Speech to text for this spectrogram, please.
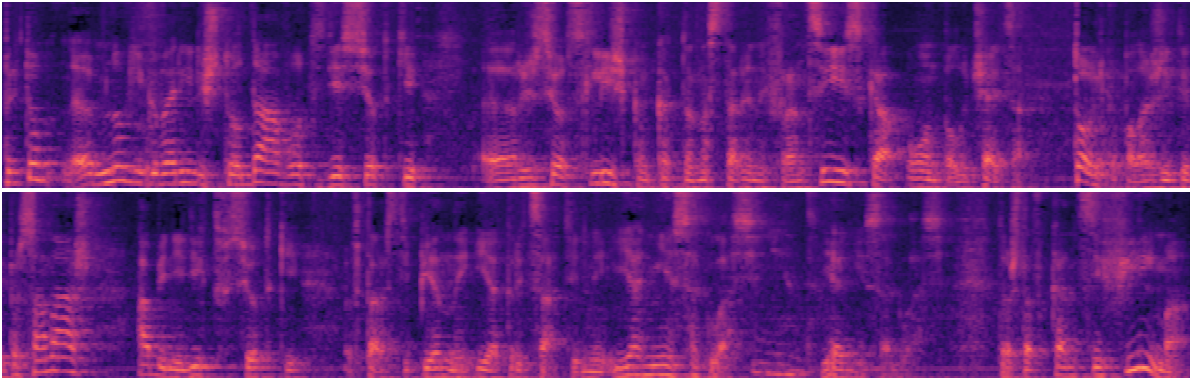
Притом э, многие говорили, что да, вот здесь все-таки э, режиссер слишком как-то на стороне Франциска, он получается только положительный персонаж – а Бенедикт все-таки второстепенный и отрицательный. Я не согласен. Нет. Я не согласен. Потому что в конце фильма,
